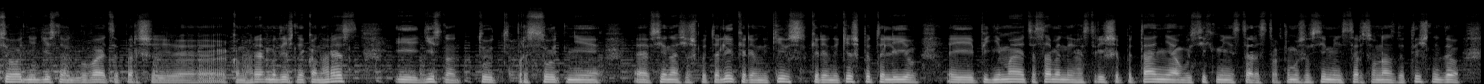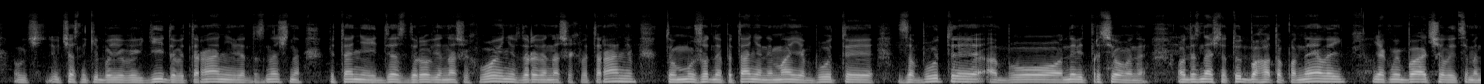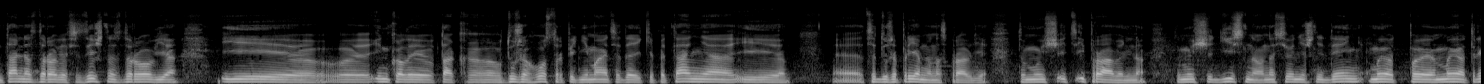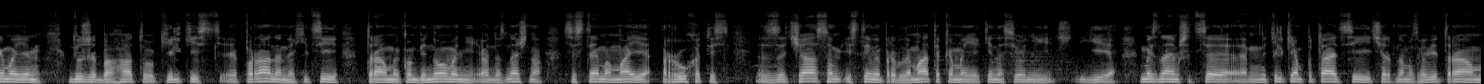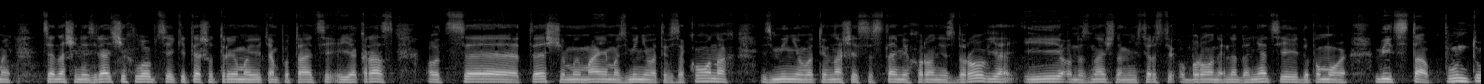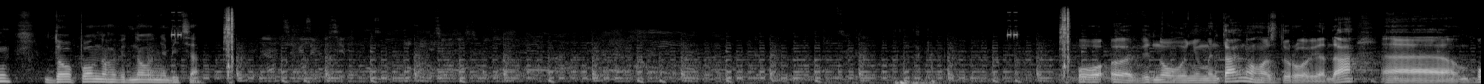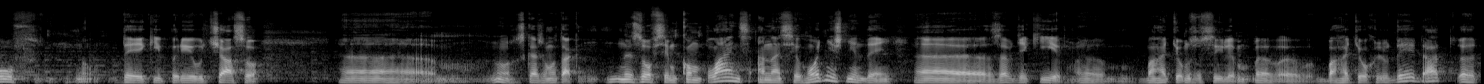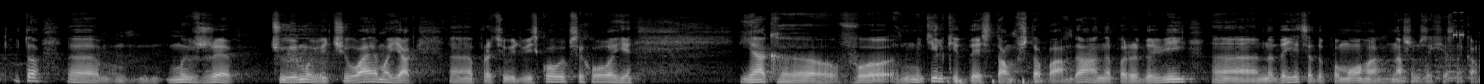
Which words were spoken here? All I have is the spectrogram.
Сьогодні дійсно відбувається перший е, конгрес, медичний конгрес, і дійсно тут присутні е, всі наші шпиталі, керівники, керівники шпиталів, і піднімаються саме найгостріші питання в усіх міністерствах, тому що всі міністерства у нас дотичні до учасників бойових дій, до ветеранів. Однозначно питання йде здоров'я наших воїнів, здоров'я наших ветеранів. Тому жодне питання не має бути забуте або не відпрацьоване. Однозначно, тут багато панелей, як ми бачили, це здоров'я, фізичне здоров'я. І е, інколи так е, дуже гостро піднімаються деякі питання, і е, це дуже приємно насправді, тому що і- правильно, тому що дійсно на сьогоднішній день ми ми отримаємо дуже багату кількість поранених, і ці травми комбіновані. І однозначно система має рухатись з часом і з тими проблематиками, які на сьогодні є. Ми знаємо, що це не тільки ампутації, черепно-мозгові травми, це наші незрячі хлопці, які теж отримають ампутації. І якраз оце те, що ми маємо змінювати в законах, змінювати в нашій системі охорони здоров'я і однозначно в Міністерстві оборони надання цієї допомоги від 100 пункту до повного відновлення бійця. по е, відновленню ментального здоров'я да, е, був ну, деякий період часу, е, ну, скажімо так, не зовсім комплайнс, а на сьогоднішній день е, завдяки е, багатьом зусиллям е, е, багатьох людей, да, тобто е, ми вже чуємо, відчуваємо, як е, працюють військові психологи як в не тільки десь там в штабах, да, а на передовій надається допомога нашим захисникам.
